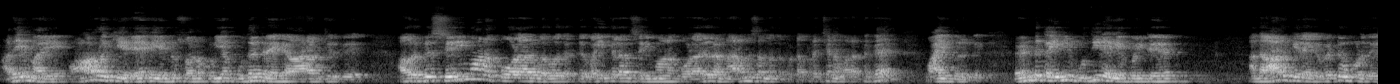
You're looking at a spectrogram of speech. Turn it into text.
அதே மாதிரி ஆரோக்கிய ரேகை என்று சொல்லக்கூடிய புதன் ரேகை ஆரம்பிச்சிருக்கு. அவருக்கு செரிமான கோளாறு வருவதற்கு வயிற்றுல செரிமான கோளாறு இல்லை நரம்பு சம்பந்தப்பட்ட பிரச்சனை வரத்துக்கு வாய்ப்பு இருக்குது ரெண்டு கையிலையும் புத்தி ரேகை போயிட்டு அந்த ஆரோக்கிய ரேகை வெட்டும் பொழுது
